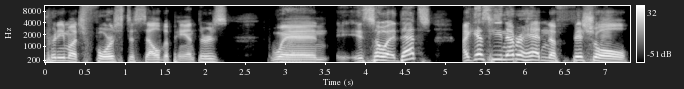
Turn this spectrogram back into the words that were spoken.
pretty much forced to sell the Panthers when so that's I guess he never had an official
